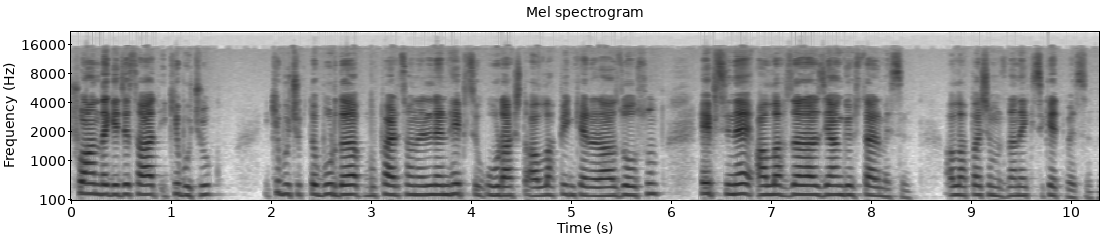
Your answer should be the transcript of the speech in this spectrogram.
şu anda gece saat iki buçuk. İki buçukta burada bu personellerin hepsi uğraştı. Allah bin kere razı olsun. Hepsine Allah zarar ziyan göstermesin. Allah başımızdan eksik etmesin.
